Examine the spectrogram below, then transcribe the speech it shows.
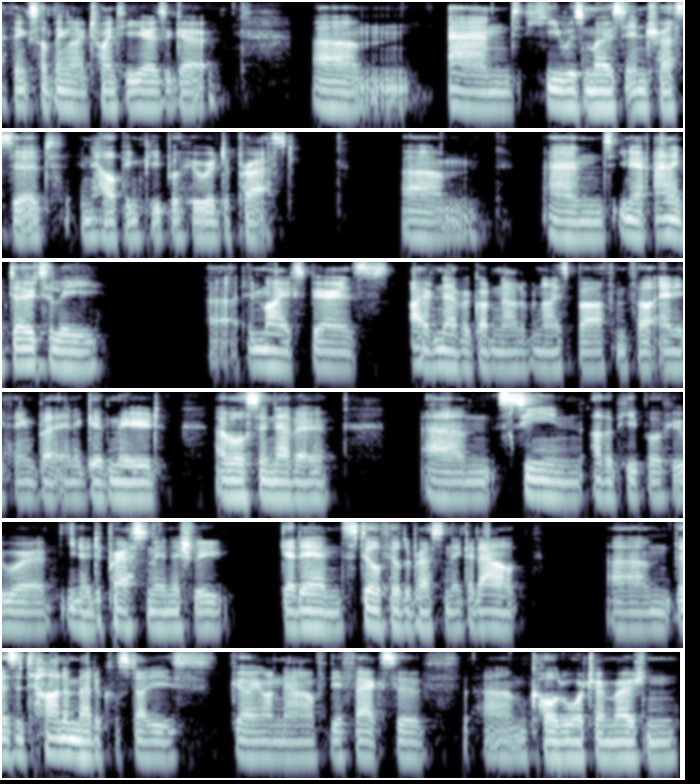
I think something like 20 years ago. Um, and he was most interested in helping people who were depressed. Um, and you know, anecdotally, uh, in my experience, I've never gotten out of an ice bath and felt anything but in a good mood. I've also never um, seen other people who were, you know, depressed when they initially get in, still feel depressed when they get out. Um, there's a ton of medical studies going on now for the effects of um, cold water immersion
